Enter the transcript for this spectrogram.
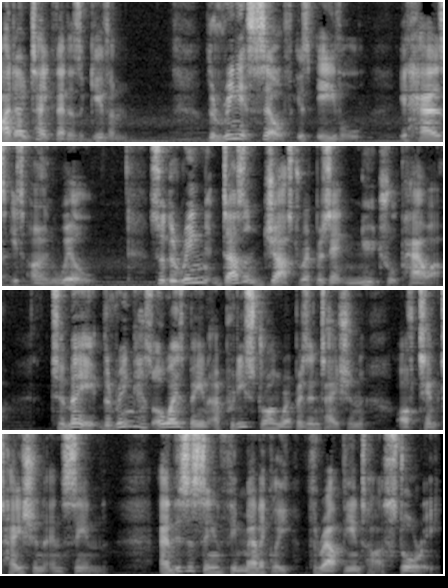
I don't take that as a given. The ring itself is evil, it has its own will. So the ring doesn't just represent neutral power. To me, the ring has always been a pretty strong representation of temptation and sin, and this is seen thematically throughout the entire story.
